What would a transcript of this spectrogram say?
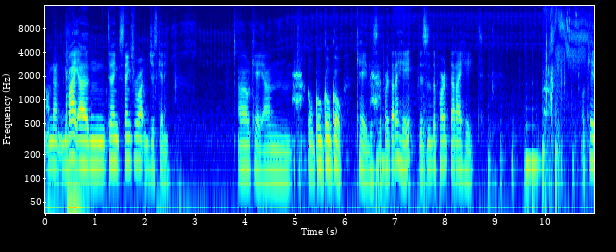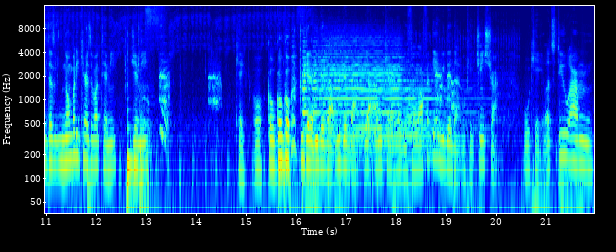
I'm done. Goodbye. Um, thanks, thanks for watching. Just kidding. Uh, okay, um, go, go, go, go. Okay, this is the part that I hate. This is the part that I hate. Okay, does nobody cares about Timmy, Jimmy. Okay, oh, go, go, go. We did it, we did that, we did that. Yeah, I don't care we fell off at the end, we did that. Okay, change track. Okay, let's do, um,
